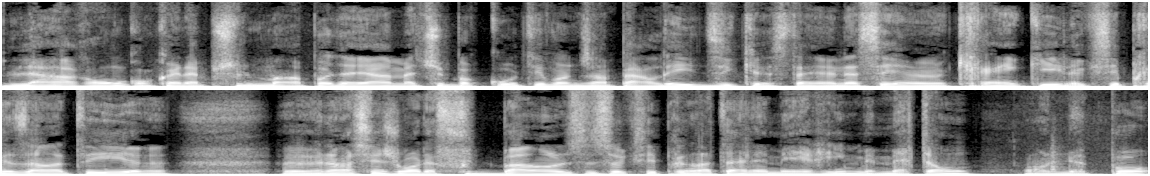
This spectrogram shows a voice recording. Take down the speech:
larron qu'on connaît absolument pas. D'ailleurs, Mathieu Boccoté va nous en parler. Il dit que c'était un assez un crinqué qui s'est présenté, euh, euh, un ancien joueur de football, c'est ça, qui s'est présenté à la mairie. Mais mettons, on n'a pas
